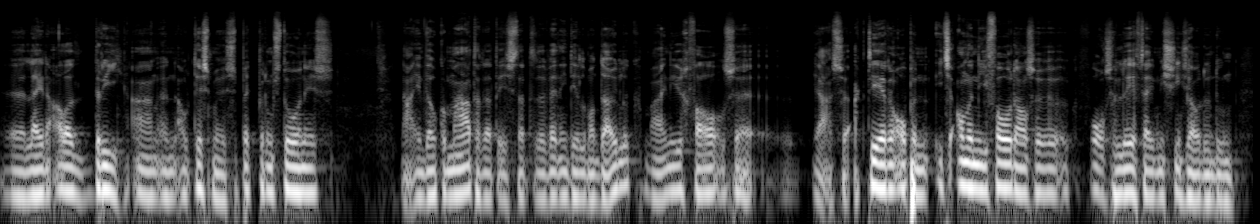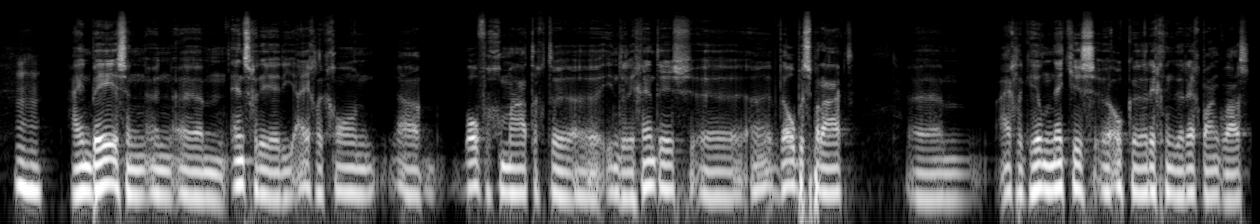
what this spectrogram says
eh lijden alle drie aan een autisme spectrumstoornis. Nou, in welke mate dat is, dat, werd niet helemaal duidelijk. Maar in ieder geval, ze, ja, ze acteren op een iets ander niveau dan ze volgens hun leeftijd misschien zouden doen. Hein B. is een, een Enschede die eigenlijk gewoon ja, bovengematigd eh, intelligent is, eh, eh, welbespraakt. Ehm, eigenlijk heel netjes ook richting de rechtbank was.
